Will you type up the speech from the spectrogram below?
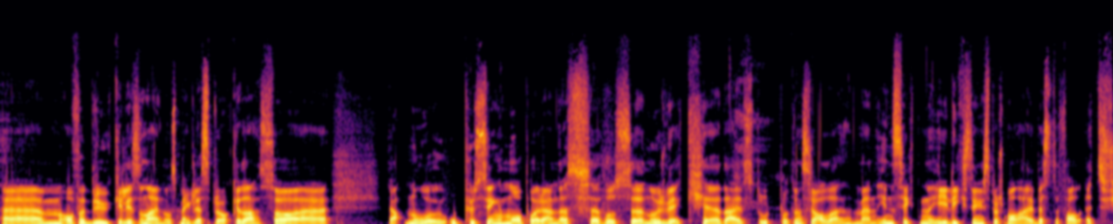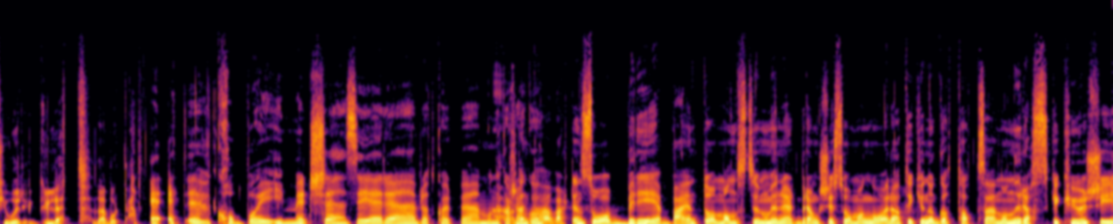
um, og for å bruke litt sånn eiendomsmeglerspråket, da, så uh, ja, Noe oppussing må påregnes hos Norvik. Det er et stort potensial. Men innsikten i likestillingsspørsmål er i beste fall et fjordgløtt der borte. Et, et eh, cowboy-image, eh, sier eh, Brattkorp Monica Sjango. Ja, det har vært en så bredbeint og mannsdominert bransje i så mange år at de kunne godt tatt seg noen raske kurs i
